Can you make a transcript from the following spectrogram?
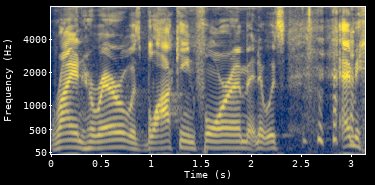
Ryan Herrera was blocking for him, and it was, I mean,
